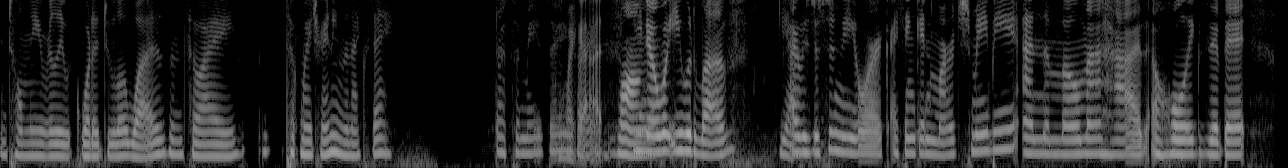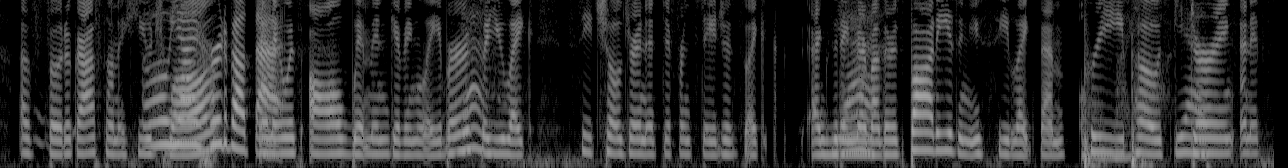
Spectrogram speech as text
and told me really what a doula was, and so I took my training the next day. That's amazing. Oh my Sorry, God. long. You know what you would love? Yeah. I was just in New York, I think in March maybe, and the MoMA had a whole exhibit of photographs on a huge oh wall. yeah, I heard about that. and it was all women giving labor. So you like see children at different stages, like exiting their mother's bodies, and you see like them Oh pre, God. post, Yes. during, and it's.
